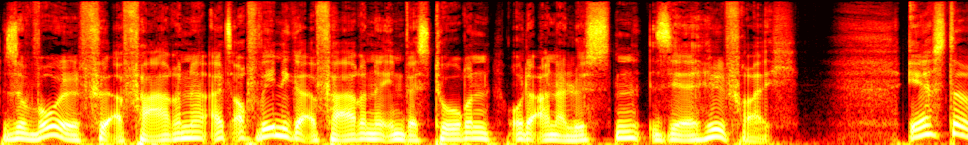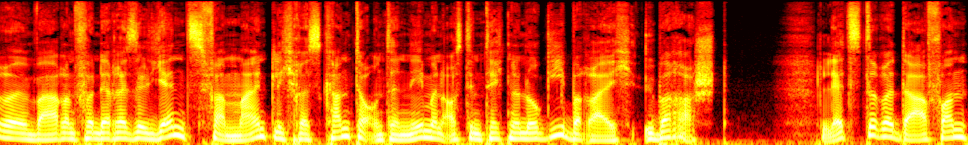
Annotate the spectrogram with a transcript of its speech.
sowohl für erfahrene als auch weniger erfahrene Investoren oder Analysten sehr hilfreich. Erstere waren von der Resilienz vermeintlich riskanter Unternehmen aus dem Technologiebereich überrascht. Letztere davon,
